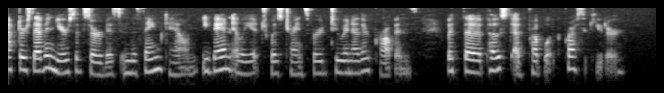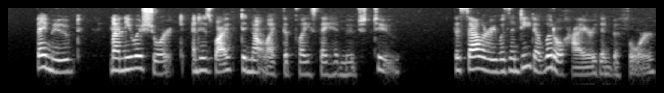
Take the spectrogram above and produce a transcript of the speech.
After seven years of service in the same town, Ivan Ilyitch was transferred to another province with the post of public prosecutor. They moved, money was short, and his wife did not like the place they had moved to. The salary was indeed a little higher than before,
